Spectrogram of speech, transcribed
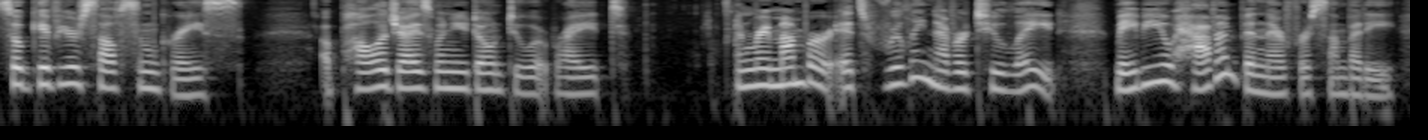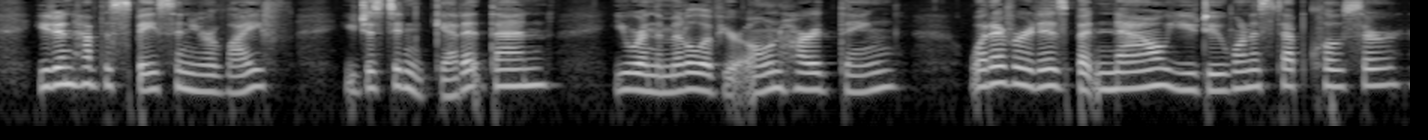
So give yourself some grace. Apologize when you don't do it right. And remember, it's really never too late. Maybe you haven't been there for somebody. You didn't have the space in your life. You just didn't get it then. You were in the middle of your own hard thing. Whatever it is, but now you do want to step closer.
